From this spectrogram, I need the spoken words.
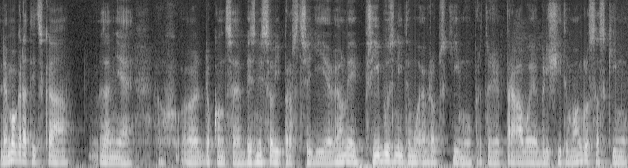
demokratická země, dokonce biznisový prostředí je velmi příbuzný tomu evropskému, protože právo je blížší tomu anglosaskému.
